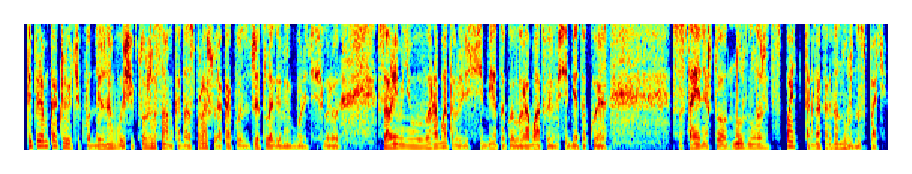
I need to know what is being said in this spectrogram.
Ты прям как летчик, вот дальнобойщик. То же самое, когда спрашивали, а как вы с джетлегами боретесь? Я говорю, со временем вы вырабатывали себе такое, вырабатываем себе такое состояние, что нужно ложиться спать тогда, когда нужно спать.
